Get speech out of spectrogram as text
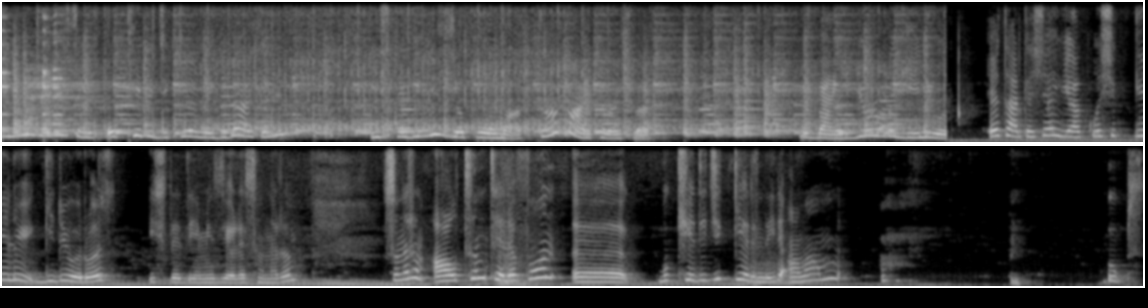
eline verirseniz o kedicik yerine giderseniz istediğiniz yapı olmaz. Tamam mı arkadaşlar? Ve ben gidiyorum ve geliyorum. Evet arkadaşlar yaklaşık geli gidiyoruz istediğimiz yere sanırım. Sanırım altın telefon e, bu kedicik yerindeydi. Anam Ups.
